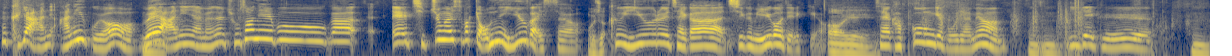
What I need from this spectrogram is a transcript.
그게 아니 아니고요. 왜 음. 아니냐면은 조선일보가에 집중할 수밖에 없는 이유가 있어요. 뭐죠? 그 이유를 제가 지금 읽어드릴게요. 어 예. 예. 제가 갖고 온 게 뭐냐면 음, 음. 이게 그 음.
